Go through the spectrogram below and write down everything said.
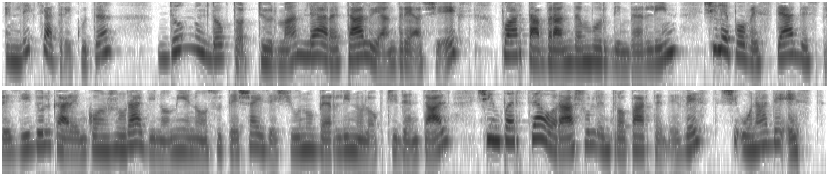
În lecția trecută, domnul dr. Thurman le arăta lui Andreas și ex poarta Brandenburg din Berlin și le povestea despre zidul care înconjura din 1961 Berlinul Occidental și împărțea orașul într-o parte de vest și una de est.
